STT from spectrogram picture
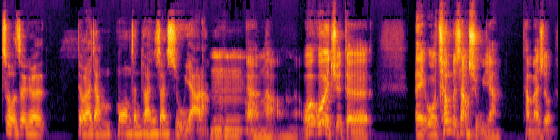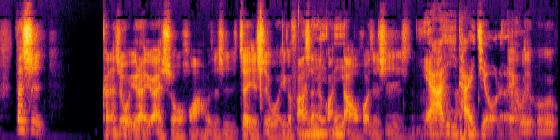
做这个对我来讲，某种程度还是算舒压啦。嗯哼，那很好。我我也觉得，哎，我称不上舒压，坦白说。但是可能是我越来越爱说话，或者是这也是我一个发声的管道，或者是压抑太久了。对我我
